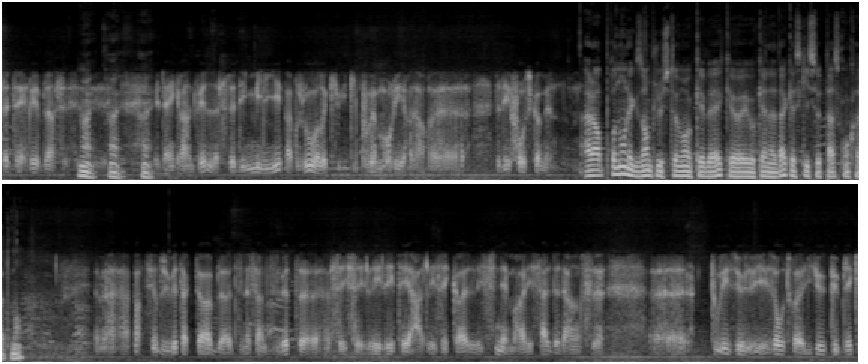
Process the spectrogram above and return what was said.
c'est terrible. Hein, Et dans les grandes villes, c'était des milliers par jour qui, pouvaient mourir. Alors, c'est des fausses communes. Alors, prenons l'exemple justement au Québec et au Canada. Qu'est-ce qui se passe concrètement? Partir du 8 octobre 1918, euh, c'est les, théâtres, les écoles, les cinémas, les salles de danse, euh, tous les, les, autres lieux publics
